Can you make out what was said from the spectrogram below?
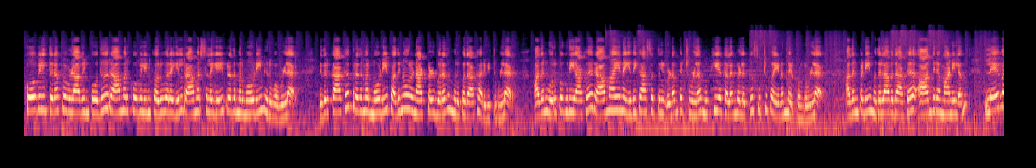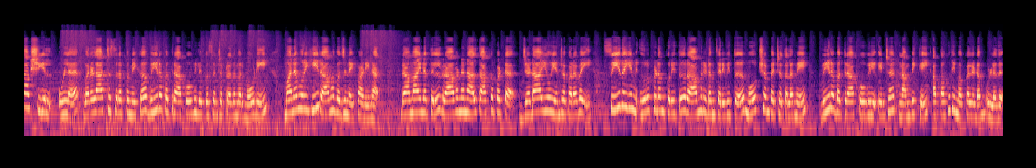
கோவில் திறப்பு விழாவின் போது ராமர் கோவிலின் கருவறையில் ராமர் சிலையை பிரதமர் மோடி நிறுவ உள்ளார். இதற்காக பிரதமர் மோடி பதினோரு நாட்கள் விரதம் இருப்பதாக அறிவித்துள்ளார். அதன் ஒரு பகுதியாக ராமாயண இதிகாசத்தில் இடம்பெற்றுள்ள முக்கிய தலங்களுக்கு சுற்றுப்பயணம் மேற்கொண்டுள்ளார். அதன்படி முதலாவதாக ஆந்திர மாநிலம் லேபாக்ஷியில் உள்ள வரலாற்று சிறப்புமிக்க வீரபத்ரா கோவிலுக்கு சென்ற பிரதமர் மோடி மனமுருகி ராமபஜனை பாடினார். ராமாயணத்தில் ராவணனால் தாக்கப்பட்ட ஜடாயு என்ற பறவை சீதையின் இருப்பிடம் குறித்து ராமரிடம் தெரிவித்து மோட்சம் பெற்ற தலமே வீரபத்ரா கோவில் என்ற நம்பிக்கை அப்பகுதி மக்களிடம் உள்ளது.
